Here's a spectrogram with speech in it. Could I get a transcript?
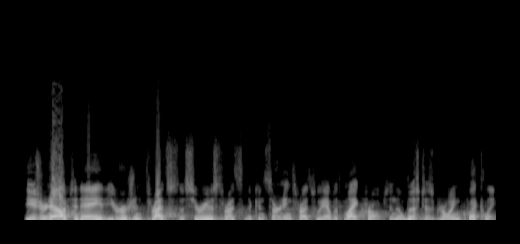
These are now today the urgent threats, the serious threats, and the concerning threats we have with microbes, and the list is growing quickly.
